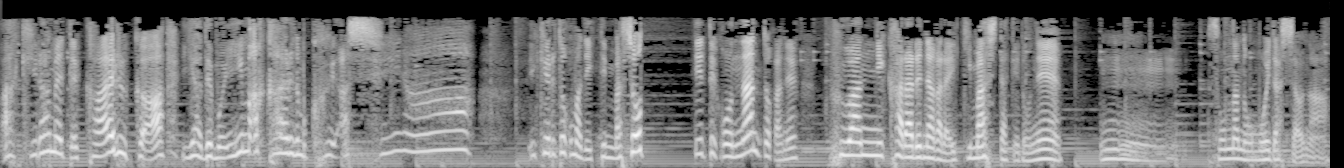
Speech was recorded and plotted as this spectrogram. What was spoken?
諦めて帰るか？いやでも今帰るのも悔しいなぁ。行けるとこまで行ってみましょうって言ってこうなんとかね、不安に駆られながら行きましたけどね。うーん、そんなの思い出しちゃうな。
